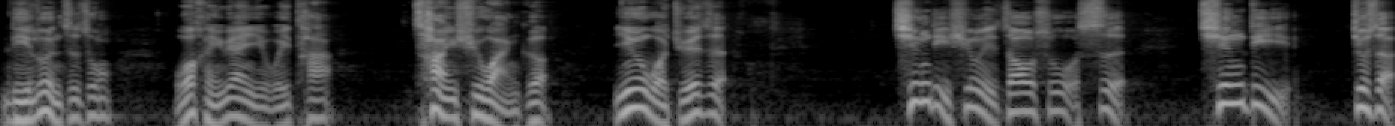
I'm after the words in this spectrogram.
理论之中，我很愿意为他唱一曲挽歌，因为我觉着清帝训位诏书是清帝就是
